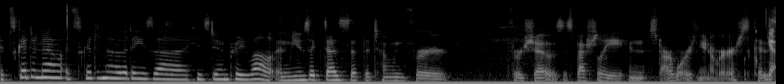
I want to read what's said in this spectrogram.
It's good to know. It's good to know that he's uh he's doing pretty well, and music does set the tone for for shows, especially in the Star Wars universe. Cause, Yeah.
